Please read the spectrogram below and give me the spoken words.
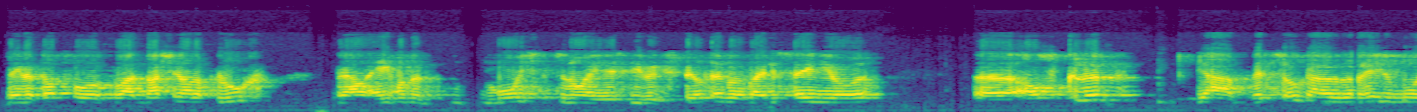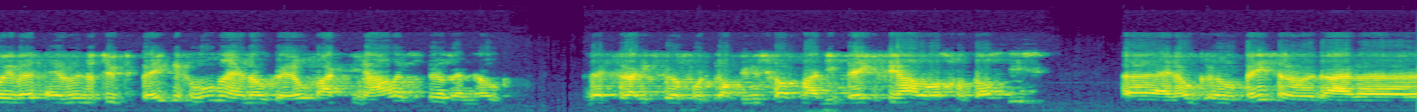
Ik denk dat dat voor qua nationale ploeg wel een van de mooiste toernooien is die we gespeeld hebben bij de senioren. Uh, als club, ja, met Soka hebben we een hele mooie wedstrijd. Hebben we natuurlijk de beker gewonnen en ook heel vaak finale gespeeld. En ook wedstrijden gespeeld voor het kampioenschap. Maar die bekerfinale was fantastisch. Uh, en ook Europees hebben we daar uh,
